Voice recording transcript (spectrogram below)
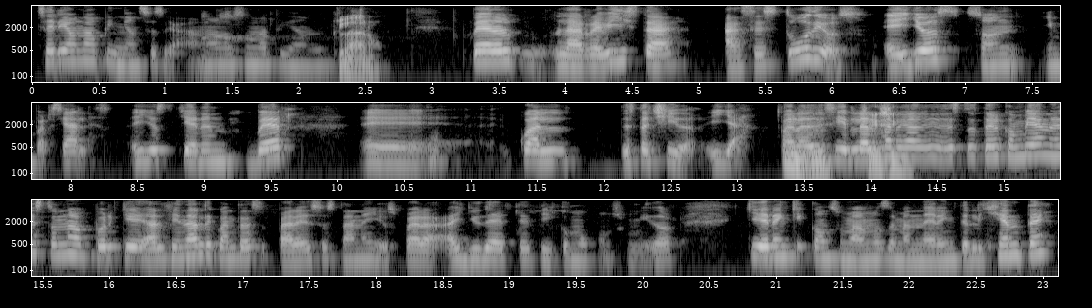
sería una opinión sesgada, no es una opinión Claro. pero la revista hace estudios. Ellos son imparciales. Ellos quieren ver eh, cuál está chido y ya. Para decirle al sí, mercado, esto te conviene, esto no, porque al final de cuentas para eso están ellos, para ayudarte a ti como consumidor. Quieren que consumamos de manera inteligente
